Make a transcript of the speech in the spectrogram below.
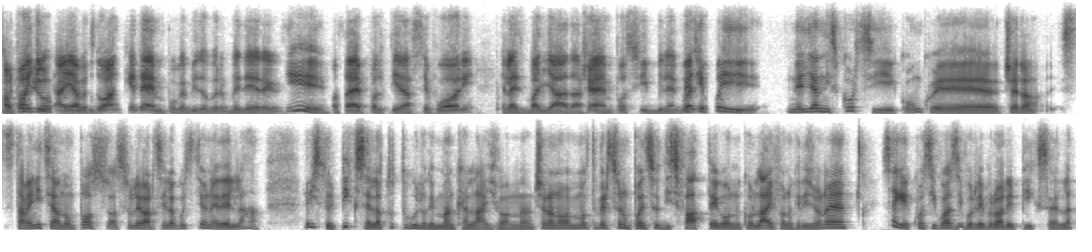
Ma è poi proprio... hai avuto anche tempo, capito, per vedere sì. cosa Apple tirasse fuori e l'hai sbagliata. Cioè, è impossibile. È Perché poi negli anni scorsi comunque c'era, stava iniziando un po' a sollevarsi la questione del ah, hai visto il Pixel ha tutto quello che manca all'iPhone. C'erano molte persone un po' insoddisfatte con, con l'iPhone che dicevano eh, sai che quasi quasi vorrei provare il Pixel.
